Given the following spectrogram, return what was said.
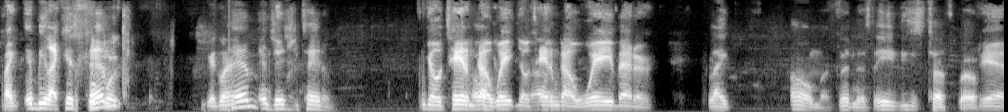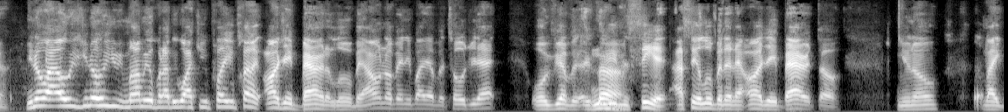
like it'd be like his Him? footwork. Yeah, go ahead. Him and Jayson Tatum, Yo, Tatum Oh got way yo, God. Tatum got way better. like, oh my goodness, he, he's tough, bro. Yeah. You know, I always you know who you remind me of when I be watching you play? You play like RJ Barrett a little bit. I don't know if anybody ever told you that or if you ever if you even see it. I see a little bit of that RJ Barrett though. You know? Like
